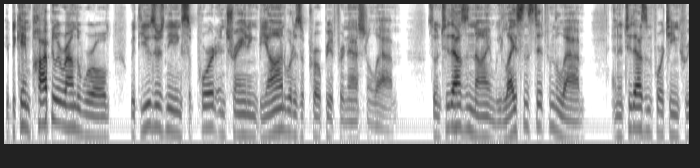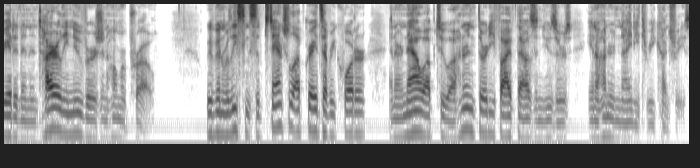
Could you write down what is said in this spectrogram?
It became popular around the world with users needing support and training beyond what is appropriate for a national lab. So in 2009 we licensed it from the lab and in 2014 created an entirely new version Homer Pro. We've been releasing substantial upgrades every quarter and are now up to 135,000 users in 193 countries.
